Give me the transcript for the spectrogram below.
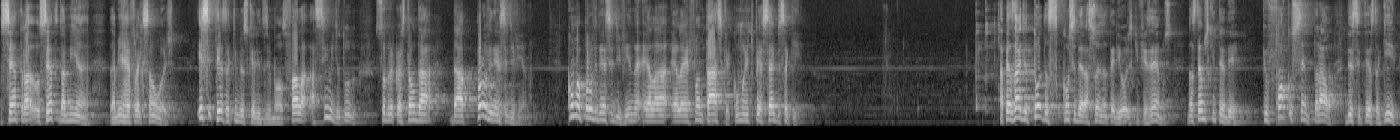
o, central, o centro da minha, da minha reflexão hoje. Esse texto aqui, meus queridos irmãos, fala, acima de tudo, sobre a questão da da providência divina. Como a providência divina ela, ela é fantástica, como a gente percebe isso aqui. Apesar de todas as considerações anteriores que fizemos, nós temos que entender que o foco central desse texto aqui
